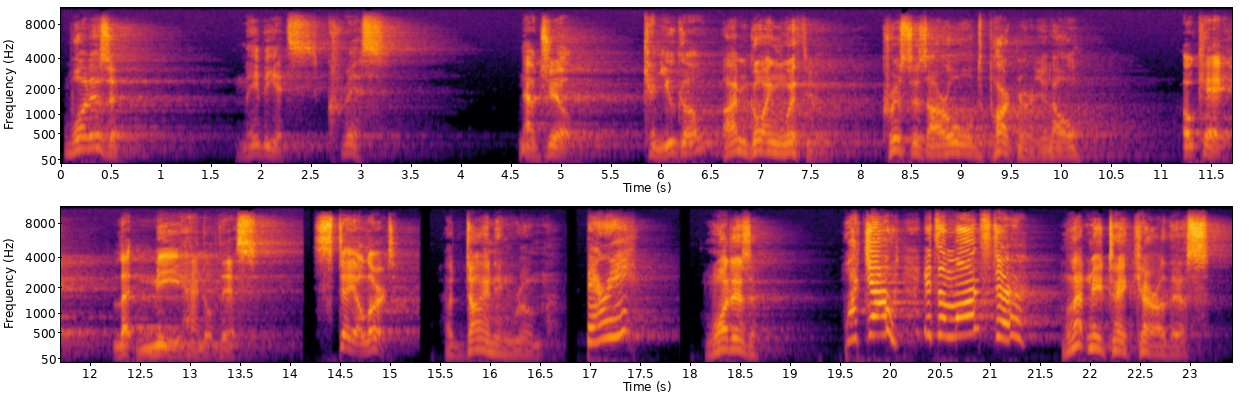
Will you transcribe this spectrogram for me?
What is it? Maybe it's Chris. Now, Jill, can you go? I'm going with you. Chris is our old partner, you know. Okay, let me handle this. Stay alert. A dining room. Barry? What is it? Watch out! It's a monster! Let me take care of this.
